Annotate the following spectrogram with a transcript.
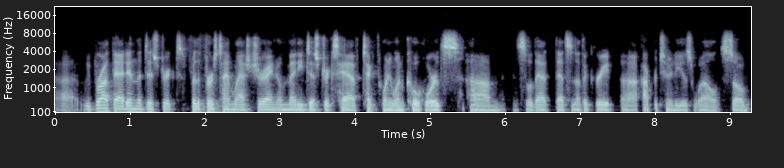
uh, we brought that in the district for the first time last year. I know many districts have Tech 21 cohorts, um, and so that that's another great uh, opportunity as well. So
